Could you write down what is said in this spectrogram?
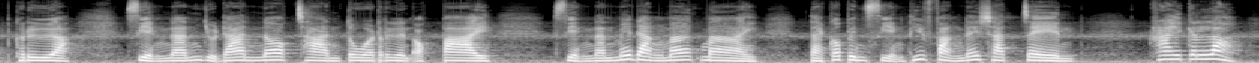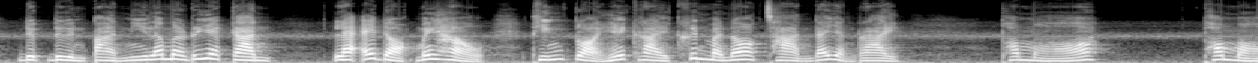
บเครือ เสียงนั้นอยู่ด้านนอกชานตัวเรือนออกไป เสียงนั้นไม่ดังมากมาย แต่ก็เป็นเสียงที่ฟังได้ชัดเจนใใครกันล่ะ ดึกดื่นป่านนี้แล้วมาเรียกกัน และไอ้ดอกไม่เห่า ทิ้งปล่อยให้ใครขึ้นมานอกชานได้อย่างไร พ่อหมอ พ่อหมอ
